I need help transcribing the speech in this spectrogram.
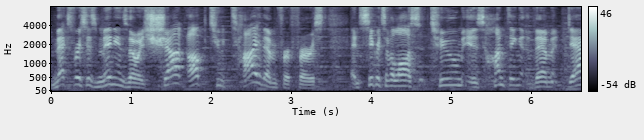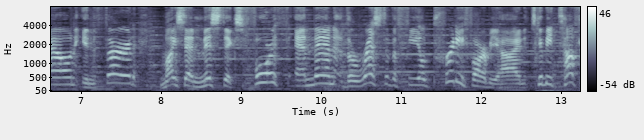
Mechs vs. Minions, though, is shot up to tie them for first, and Secrets of the Lost Tomb is hunting them down in third. Mice and Mystics fourth, and then the rest of the field pretty far behind. It's gonna be tough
